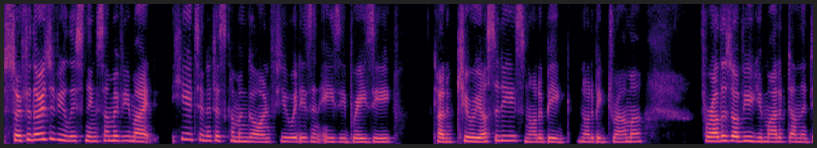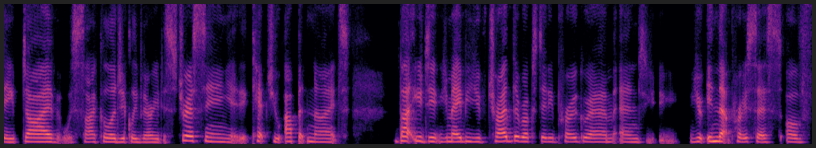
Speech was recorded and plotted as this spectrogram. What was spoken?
so, for those of you listening, some of you might hear tinnitus come and go on few. It is an easy breezy kind of curiosity. It's not a big, not a big drama. For others of you, you might have done the deep dive. It was psychologically very distressing. It kept you up at night but you did you maybe you've tried the rocksteady program and you, you're in that process of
